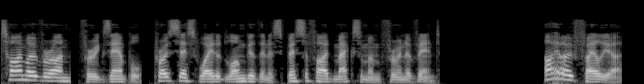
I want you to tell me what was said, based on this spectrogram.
Time overrun, for example, process waited longer than a specified maximum for an event I.O. failure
